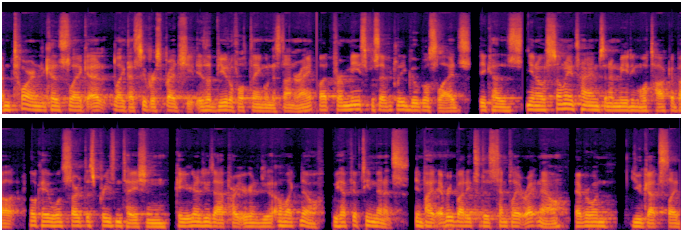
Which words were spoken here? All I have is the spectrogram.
I'm torn because like a, like that super spreadsheet is a beautiful thing when it's done right. But for me specifically, Google Slides because you know so many times in a meeting we'll talk about okay, we'll start this presentation. Okay, you're going to do that part. You're going to do. That. I'm like, no, we have 15 minutes. Invite everybody to this template right now. Everyone you got slide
